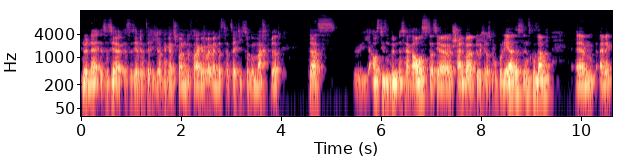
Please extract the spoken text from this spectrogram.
Nur, ne, es ist ja, es ist ja tatsächlich auch eine ganz spannende Frage, weil wenn das tatsächlich so gemacht wird, dass aus diesem Bündnis heraus, das ja scheinbar durchaus populär ist insgesamt, ähm, eine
